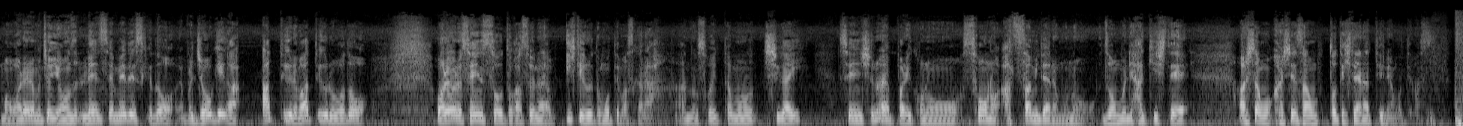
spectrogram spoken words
まあ、我々もちろん4連戦目ですけどやっぱり条件が合ってくれば合ってくるほど我々戦争とかそういうのは生きてくると思ってますからあのそういったもの違い選手のやっぱりこの層の厚さみたいなものを存分に発揮して明日も勝ち点3を取っていきたいなっていうふうに思ってます。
